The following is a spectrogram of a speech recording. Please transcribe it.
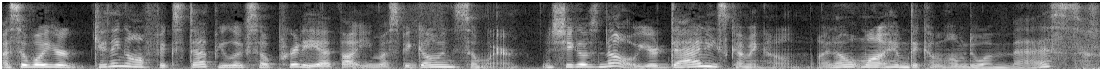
I said, "Well, you're getting all fixed up. You look so pretty. I thought you must be going somewhere." And she goes, "No, your daddy's coming home. I don't want him to come home to a mess.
